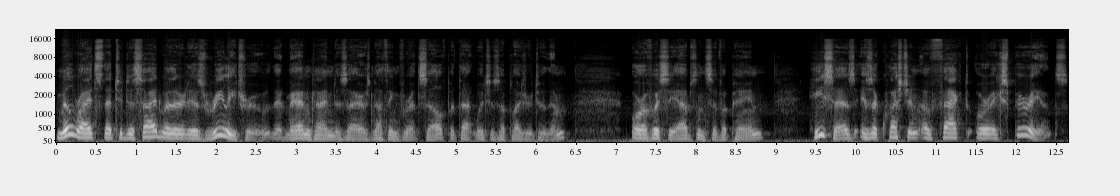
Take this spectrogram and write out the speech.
Mill writes that to decide whether it is really true that mankind desires nothing for itself but that which is a pleasure to them, or of which the absence of a pain, he says is a question of fact or experience.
